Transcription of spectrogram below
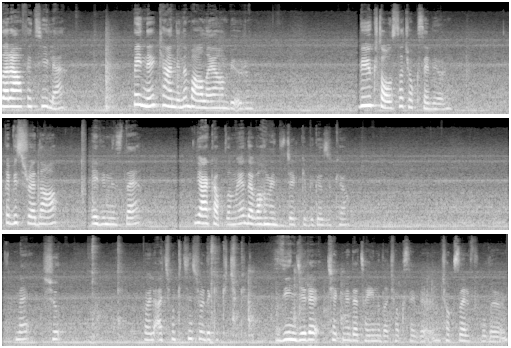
Zarafetiyle beni kendine bağlayan bir ürün. Büyük de olsa çok seviyorum. Ve bir süre daha evimizde yer kaplamaya devam edecek gibi gözüküyor. Ve şu böyle açmak için şuradaki küçük zinciri çekme detayını da çok seviyorum. Çok zarif buluyorum.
